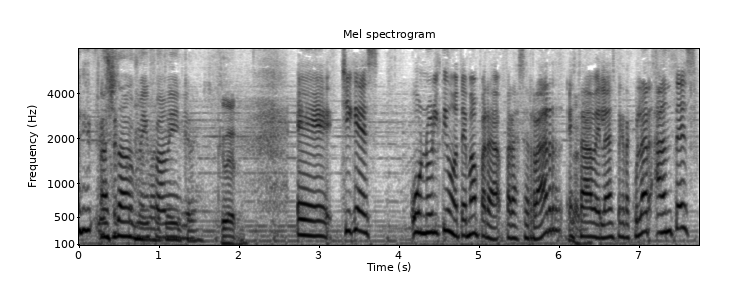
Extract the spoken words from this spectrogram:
Ah, yo estaba en con mi Martín, familia. Claro. Eh, chiques, un último tema para, para cerrar esta velada espectacular. Antes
